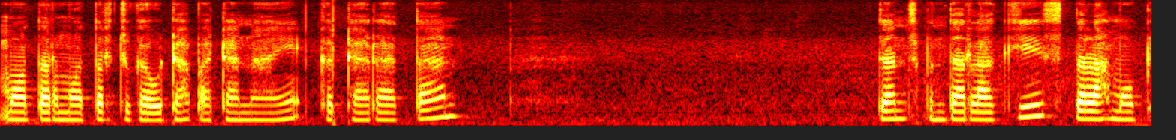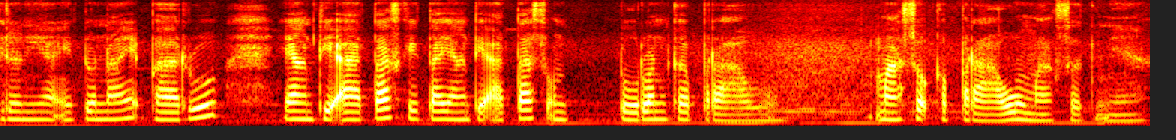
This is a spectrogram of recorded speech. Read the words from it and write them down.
motor-motor juga udah pada naik ke daratan. Dan sebentar lagi setelah mobilnya itu naik baru yang di atas kita yang di atas turun ke perahu. Masuk ke perahu maksudnya.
